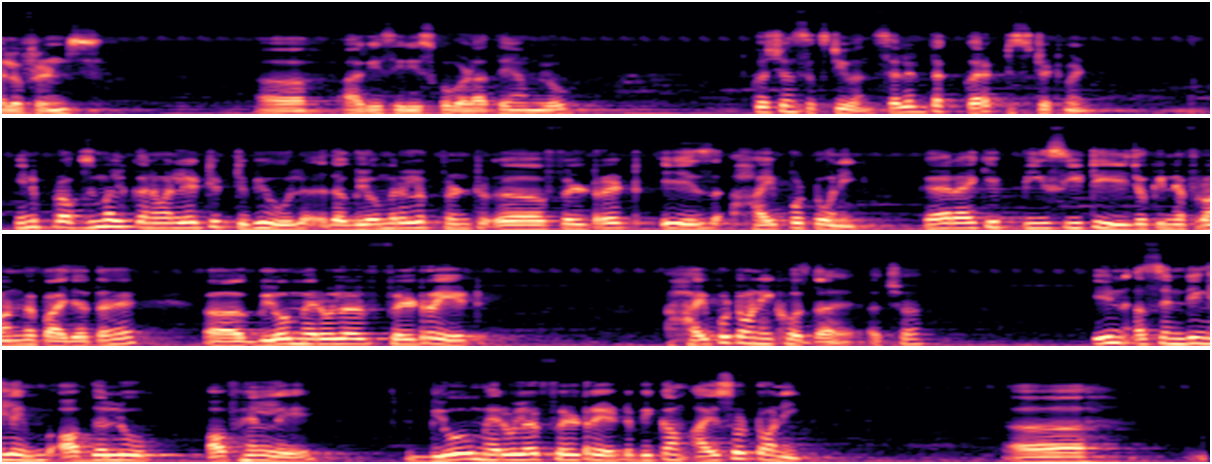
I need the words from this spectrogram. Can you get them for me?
Hello friends आगे series को बढ़ाते हैं हम लोग. Question 61 select the correct statement in proximal convoluted tubule the glomerular filtrate is hypotonic कह रहा है कि पीसीटी जो कि नेफ्रॉन में पाया जाता है ग्लोमेरुलर फिल्ट्रेट हाइपोटोनिक होता है. अच्छा. In ascending limb of the loop of Henle filtrate become isotonic. Uh,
